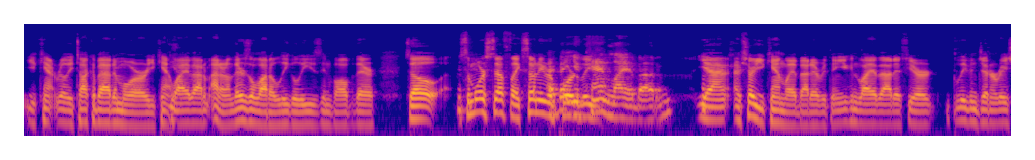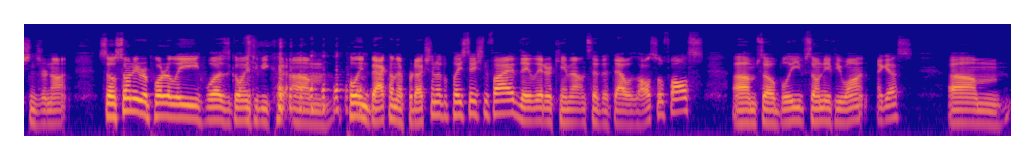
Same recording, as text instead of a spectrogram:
you can't really talk about them or you can't Yeah. lie about them. I don't know. There's a lot of legalese involved there. So some more stuff like Sony I bet reportedly. you can lie about him. Yeah, I'm sure you can lie about everything. You can lie about if you're believe in generations or not. So Sony reportedly was going to be um, pulling back on their production of the PlayStation 5. They later came out and said that that was also false. Um, so believe Sony if you want, I guess. Um,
